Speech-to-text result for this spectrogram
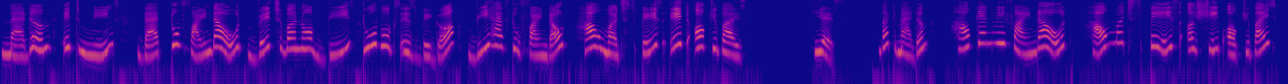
Madam, it means that to find out which one of these two books is bigger, we have to find out how much space it occupies. Yes. But madam, how can we find out how much space a shape occupies?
